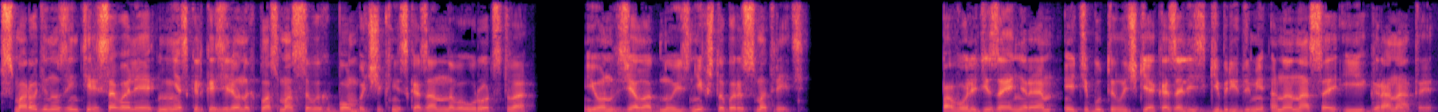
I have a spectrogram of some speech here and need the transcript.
Смородину заинтересовали несколько зеленых пластмассовых бомбочек несказанного уродства, и он взял одну из них, чтобы рассмотреть. По воле дизайнера эти бутылочки оказались гибридами ананаса и гранаты.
